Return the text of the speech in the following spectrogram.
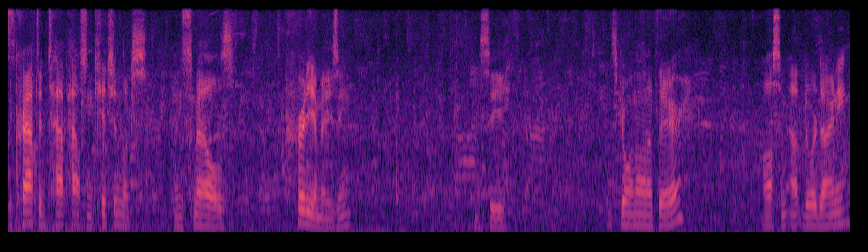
The crafted tap house and kitchen looks and smells pretty amazing. You see what's going on up there. Awesome outdoor dining.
